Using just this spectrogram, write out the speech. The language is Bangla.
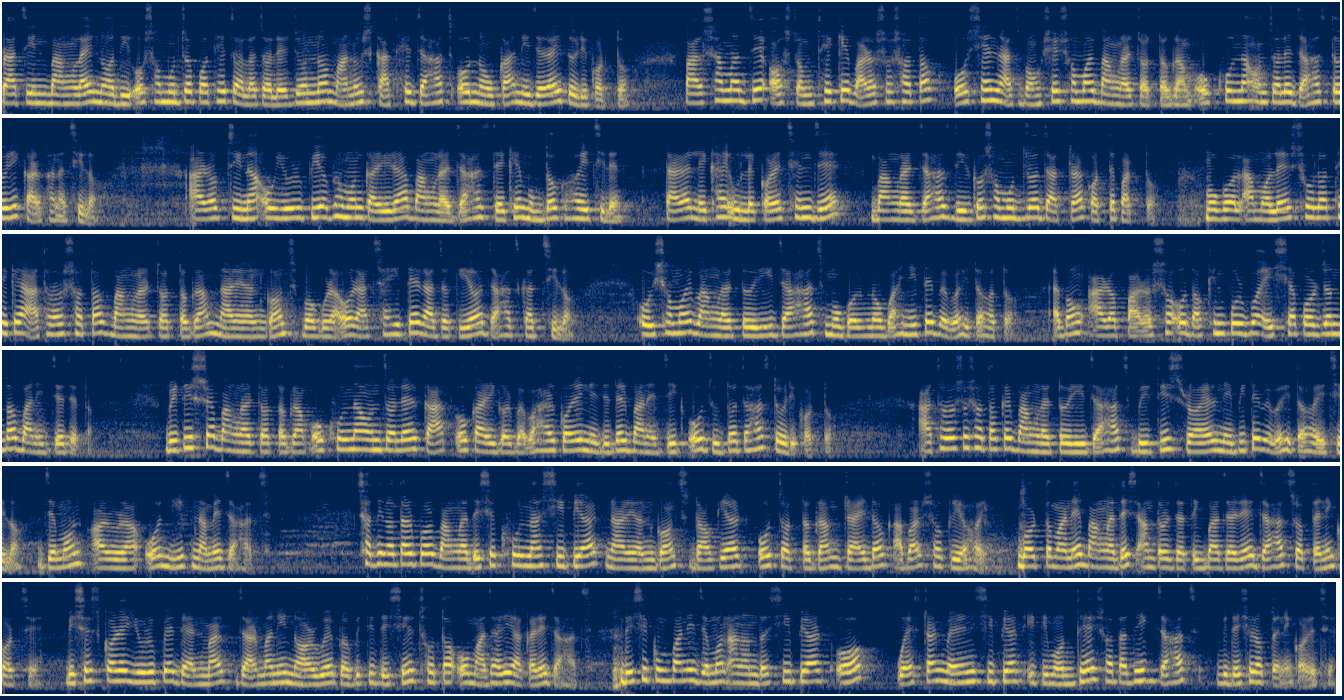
প্রাচীন বাংলায় নদী ও সমুদ্রপথে চলাচলের জন্য মানুষ কাঠের জাহাজ ও নৌকা নিজেরাই তৈরি করত। পাল সাম্রাজ্যে অষ্টম থেকে বারোশো শতক ও সেন রাজবংশের সময় বাংলার চট্টগ্রাম ও খুলনা অঞ্চলে জাহাজ তৈরি কারখানা ছিল। আরব, চীনা ও ইউরোপীয় ভ্রমণকারীরা বাংলার জাহাজ দেখে মুগ্ধ হয়েছিলেন। তারা লেখায় উল্লেখ করেছেন যে, বাংলার জাহাজ দীর্ঘ সমুদ্র যাত্রা করতে পারত। মুঘল আমলে ষোলো থেকে আঠারো শতক বাংলার চট্টগ্রাম, নারায়ণগঞ্জ, বগুড়া ও রাজশাহীতে রাজকীয় জাহাজঘাট ছিল। ওই সময় বাংলার তৈরি জাহাজ মুঘল নৌবাহিনীতে ব্যবহৃত হতো এবং আরব পারস্য ও দক্ষিণ পূর্ব এশিয়া পর্যন্ত বাণিজ্যে যেত। ব্রিটিশরা বাংলার চট্টগ্রাম ও খুলনা অঞ্চলের কাঠ ও কারিগর ব্যবহার করে নিজেদের বাণিজ্যিক ও যুদ্ধজাহাজ তৈরি করত। আঠারোশো শতকের বাংলার তৈরি জাহাজ ব্রিটিশ রয়্যাল নেভিতে ব্যবহৃত হয়েছিল, যেমন আরোরা ও নিপ নামে জাহাজ। স্বাধীনতার পর বাংলাদেশে খুলনা শিপইয়ার্ড, নারায়ণগঞ্জ ডকইয়ার্ড ও চট্টগ্রাম ড্রাইডক আবার সক্রিয় হয়। বর্তমানে বাংলাদেশ আন্তর্জাতিক বাজারে জাহাজ রপ্তানি করছে। বিশেষ করে ইউরোপে ডেনমার্ক, জার্মানি, নরওয়ে প্রভৃতি দেশে ছোট ও মাঝারি আকারে জাহাজ। দেশি কোম্পানি যেমন আনন্দ শিপইয়ার্ড ও ওয়েস্টার্ন মেরিন শিপইয়ার্ড ইতিমধ্যে শতাধিক জাহাজ বিদেশে রপ্তানি করেছে।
